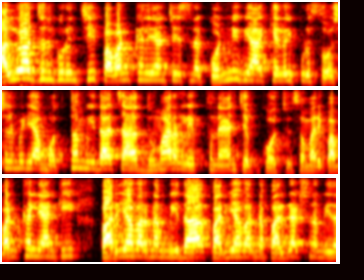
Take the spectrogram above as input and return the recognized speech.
అల్లు అర్జున్ గురించి పవన్ కళ్యాణ్ చేసిన కొన్ని వ్యాఖ్యలు ఇప్పుడు సోషల్ మీడియా మొత్తం మీద చాలా దుమారం లేపుతున్నాయని చెప్పుకోవచ్చు. సో మరి పవన్ కళ్యాణ్కి పర్యావరణం మీద పర్యావరణ పరిరక్షణ మీద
